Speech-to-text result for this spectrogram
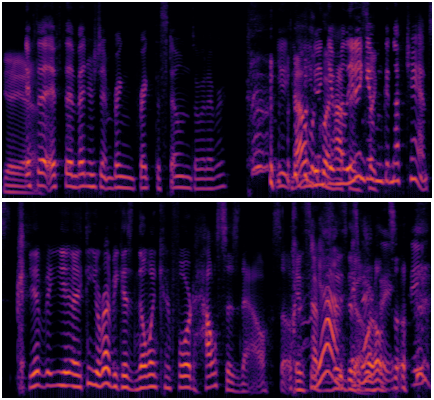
yeah, yeah. If the if the Avengers didn't bring break the stones or whatever. You, Now you didn't give him, you didn't happens, give him enough chance. Yeah, but yeah, I think you're right because no one can afford houses now. So in yeah, this Francisco. world, exactly. so- See?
